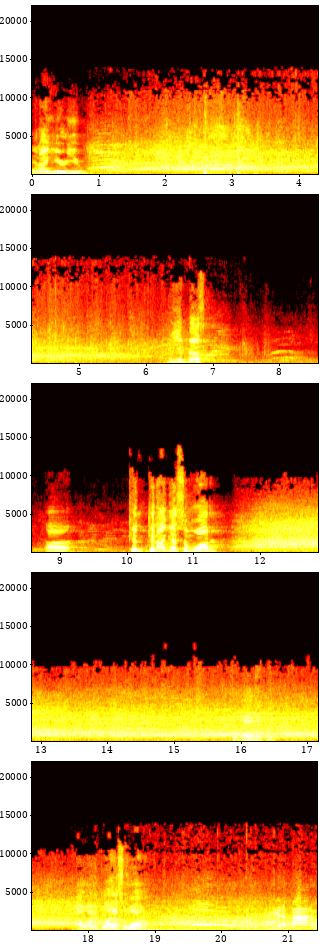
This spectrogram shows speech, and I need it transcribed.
and I hear you. we invest. Uh, can can I get some water? Come on up here. I want a glass of water. Get a bottle.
